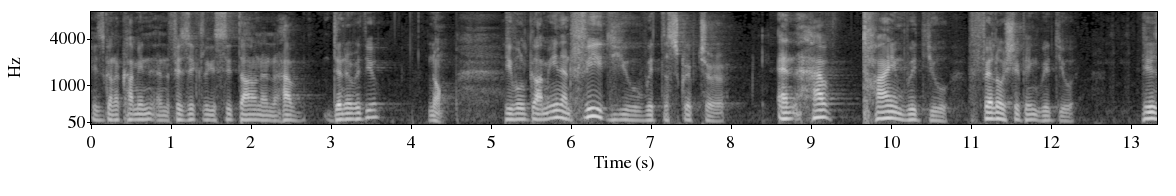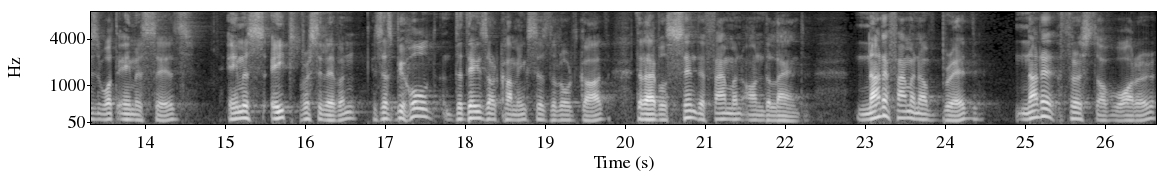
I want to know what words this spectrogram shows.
He's going to come in and physically sit down and have dinner with you? No. He will come in and feed you with the scripture and have time with you, fellowshipping with you. Here's what Amos says Amos 8, verse 11. It says, Behold, the days are coming, says the Lord God, that I will send a famine on the land not a famine of bread, not a thirst of water,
